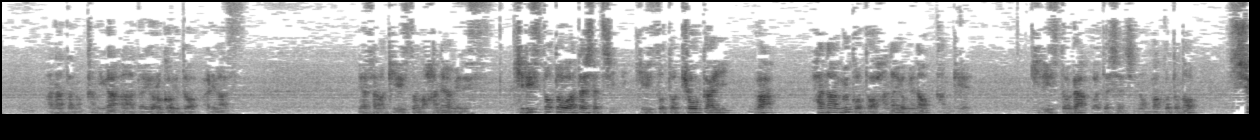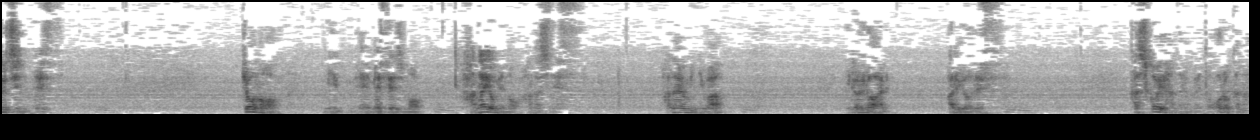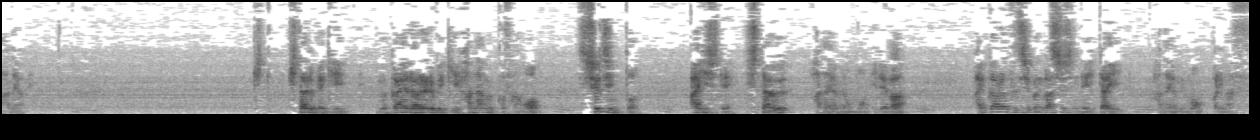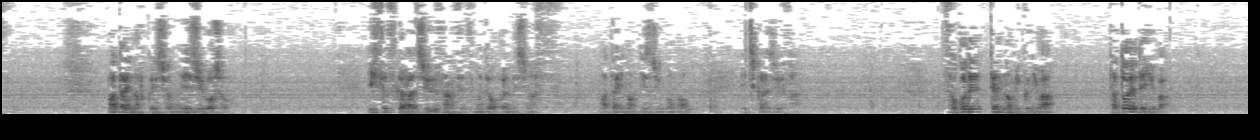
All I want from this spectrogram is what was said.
あなたの神があなたを喜ぶとあります。皆さんはキリストの花嫁です。キリストと私たちキリストと教会は花婿と花嫁の関係。キリストが私たちの誠の主人です。今日のメッセージも花嫁の話です。花嫁にはいろいろあるようです。賢い花嫁と愚かな花嫁。来たるべき迎えられるべき花婿さんを主人と愛して慕う花嫁もいれば相変わらず自分が主人でいたい花嫁もおります。マタイの福音書の25章。1節から13節までをお読みします。マタイの25の1から13そこで天の御国は例えて言えば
